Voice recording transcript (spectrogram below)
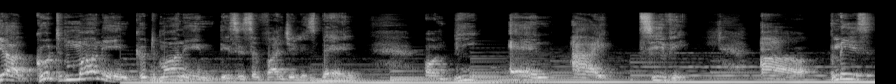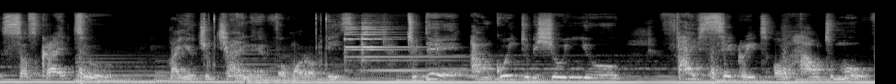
Yeah, good morning. Good morning. This is Evangelist Ben on BNI TV. Uh, please subscribe to my YouTube channel for more of this. Today, I'm going to be showing you five secrets on how to move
